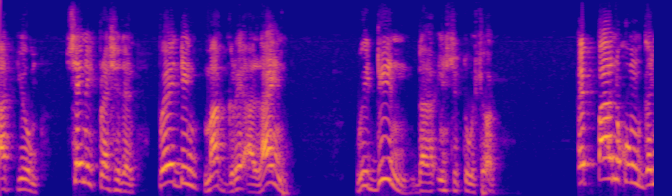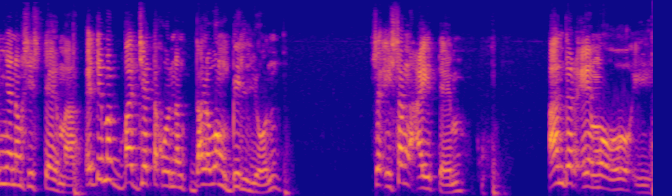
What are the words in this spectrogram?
at yung Senate President pwedeng mag-realign within the institution. Eh paano kung ganyan ang sistema? Eh di mag-budget ako ng dalawang bilyon sa isang item under MOOE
